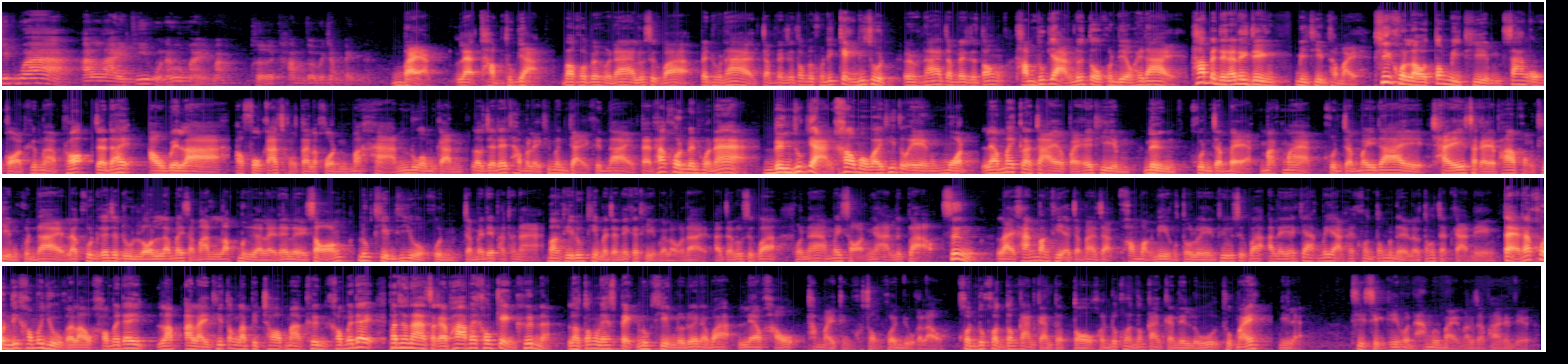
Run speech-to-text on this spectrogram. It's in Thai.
คิดว่าอะไรที่หัวหน้ามือใหม่มักเผลอทำโดยไม่จำเป็นอะแบกและทำทุกอย่าง บางคนเป็นหัวหน้ารู้สึกว่าเป็นหัวหน้าจำเป็นจะต้องเป็นคนที่เก่งที่สุด เป็นหัวหน้าจำเป็นจะต้องทำทุกอย่างด้วยตัวคนเดียวให้ได้ ถ้าเป็นอย่างนั้นจริง ๆ มีทีมทำไม ที่คนเราต้องมีทีมสร้างองค์กรขึ้นมา เพราะจะได้เอาเวลาเอาโฟกัสของแต่ละคนมาหารรวมกัน เราจะได้ทำอะไรที่มันใหญ่ขึ้นได้ แต่ถ้าคนเป็นหัวหน้าดึงทุกอย่างเข้ามาไว้ที่ตัวเองหมด แล้วไม่กระจายออกไปให้ทีมหนึ่งคุณจะแบกมาก ๆ คุณจะไม่ได้ใช้ศักยภาพของทีมคุณได้ แล้วคุณก็จะดูล้นและไม่สามารถรับมืออะไรได้เลย 2. ลูกทีมที่อยู่กับคุณจะไม่ได้พัฒนา บางทีลูกทีมอาจจะนกาทีฟกับเราก็ได้ อาจจะรู้สึกว่าหัวหน้าไม่สอนงานหรือเปล่า ซึ่งหลายครั้งบางทีอาจจะมาจากความหวังดีของตัวเราเองที่รู้สึกว่าอะไรยากๆไม่อยากให้คนต้องมาเหนื่อยเราต้องจัดการเอง แต่ถ้าคนที่เขามาอยู่กับเราเขาไม่ได้รับอะไรที่ต้องรับผิดชอบมากขึ้น เขาไม่ได้พัฒนาศักยภาพให้เขาเก่งขึ้นอะเราต้องเลสเ c กลูกทีมเราด้วยนะว่า แล้วเขาทำไมถึงสมควรอยู่กับเรา คนทุกคนต้องการการเติบโต คนทุกคนต้องการการเรียนรู้ถูกไหมนี่แหละ ที่สิ่งที่หัวหน้ามือใหม่มักจะพลาดกันเยอะ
